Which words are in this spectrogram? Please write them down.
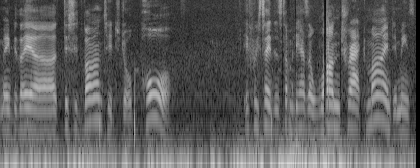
maybe they are disadvantaged or poor. If we say that somebody has a one track mind, it means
